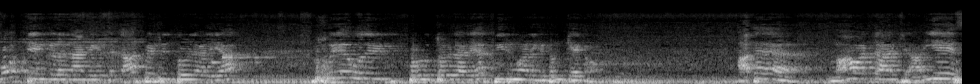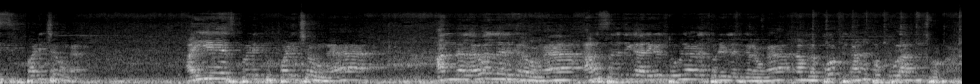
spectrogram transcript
கோர்ட் எங்களை நாங்கள் இந்த கார்பரேஷன் தொழிலாளியா சுய உதவி தொழில் தொழிலாளியா தீர்மானிக்கட்டும் கேட்கணும் அதை மாவட்ட ஆட்சி ஐஏஎஸ் படிச்சவங்க ஐஏஎஸ் படிப்பு படிச்சவங்க அந்த லெவல்ல இருக்கிறவங்க அரசு அதிகாரிகள் தொழிலாளர் துறையில் இருக்கிறவங்க நம்மளை கோர்ட்டுக்கு அனுப்பக்கூடாதுன்னு சொல்கிறாங்க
